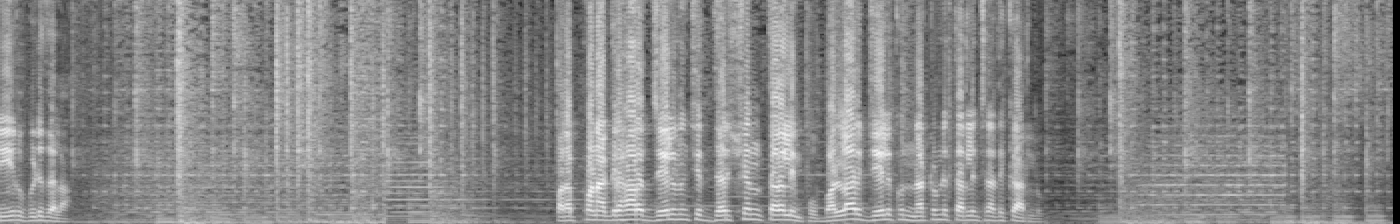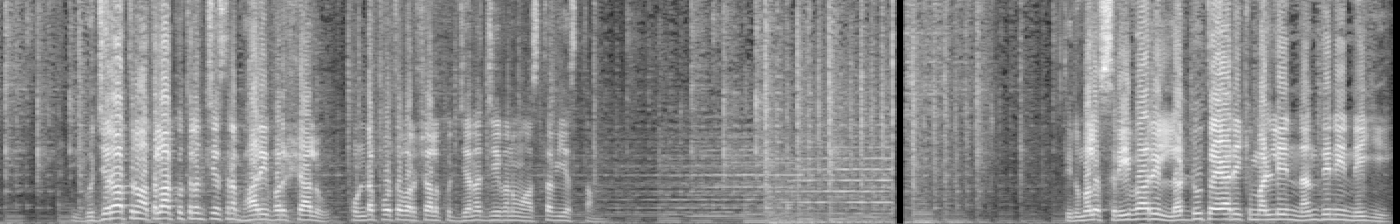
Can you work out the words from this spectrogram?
నీరు విడుదల. పరప్పణ అగ్రహార జైలు నుంచి దర్శన్ తరలింపు. బళ్ళారి జైలుకు నటుండి తరలించిన అధికారులు. గుజరాత్ను అతలాకుతలం చేసిన భారీ వర్షాలు కుండపోత వర్షాలకు జనజీవనం అస్తవ్యస్తం. తిరుమల శ్రీవారి లడ్డూ తయారీకి మళ్ళీ నందిని నెయ్యి.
